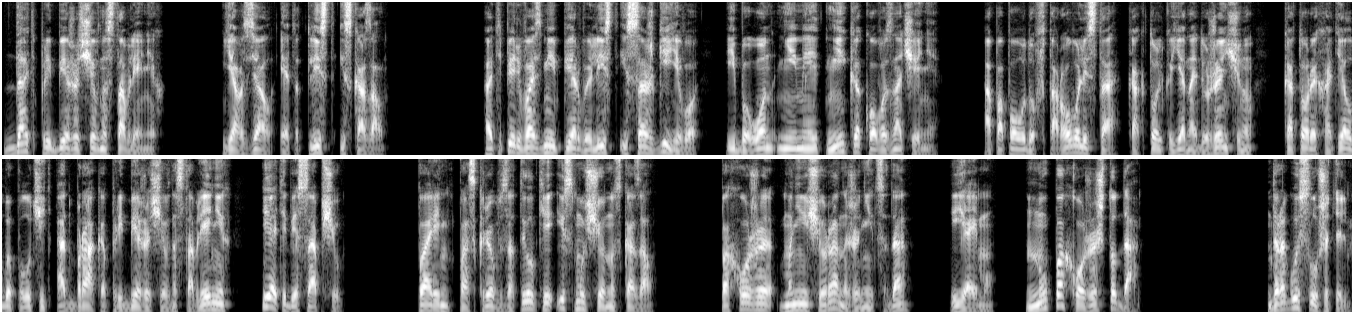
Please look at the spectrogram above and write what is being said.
«дать прибежище в наставлениях». Я взял этот лист и сказал. А теперь возьми первый лист и сожги его, ибо он не имеет никакого значения. А по поводу второго листа, как только я найду женщину, которая хотела бы получить от брака прибежище в наставлениях, я тебе сообщу. Парень поскреб в затылке и смущенно сказал. Похоже, мне еще рано жениться, да? И я ему. Ну, похоже, что да. Дорогой слушатель,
